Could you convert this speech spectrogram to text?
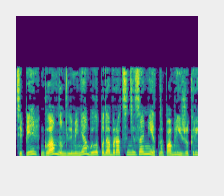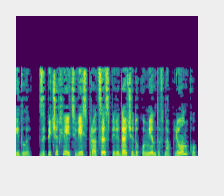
Теперь главным для меня было подобраться незаметно поближе к Ридле, запечатлеть весь процесс передачи документов на пленку,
